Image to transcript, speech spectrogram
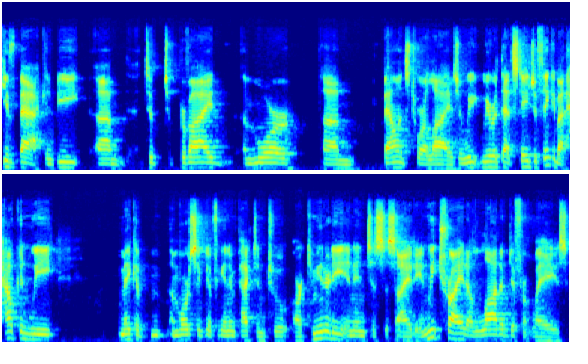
give back and be um, to to provide a more um, balance to our lives, and we we were at that stage of thinking about how can we make a, a, more significant impact into our community and into society. And we tried a lot of different ways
